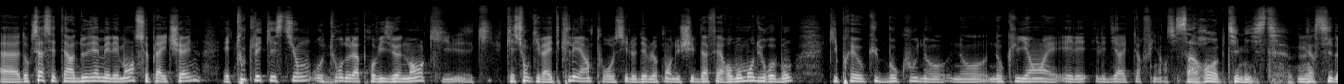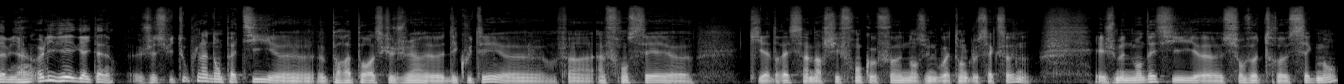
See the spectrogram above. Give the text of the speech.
Euh, donc ça, c'était un deuxième élément, supply chain, et toutes les questions autour de l'approvisionnement, qui, qui, question qui va être clé hein, pour aussi le développement du chiffre d'affaires au moment du rebond, qui préoccupe beaucoup nos, nos, clients et, les, directeurs financiers. Ça rend optimiste. Merci Damien. Olivier Gaetano. Je suis tout plein d'empathie euh, par rapport à ce que je viens euh, d'écouter. enfin, un Français qui adresse un marché francophone dans une boîte anglo-saxonne. Et je me demandais si sur votre segment,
